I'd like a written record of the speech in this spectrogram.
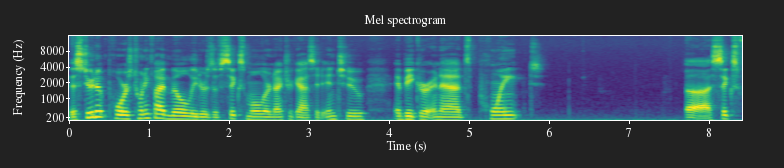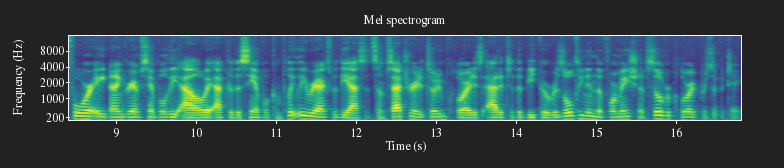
The student pours 25 milliliters of 6 molar nitric acid into a beaker and adds point uh, 6489 gram sample of the alloy. After the sample completely reacts with the acid, some saturated sodium chloride is added to the beaker, resulting in the formation of silver chloride precipitate.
